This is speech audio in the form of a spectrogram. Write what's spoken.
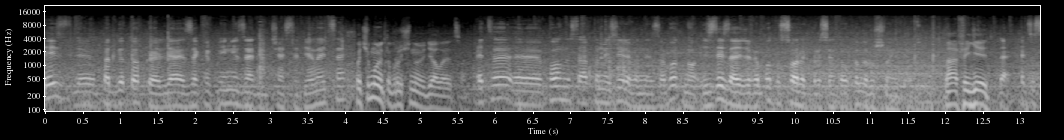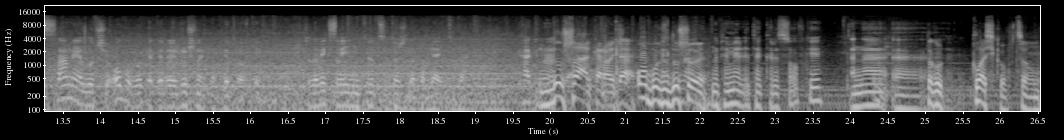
Здесь подготовка для закрепления задней части делается. Почему это вручную делается? Это э, полностью автоматизированный завод, но и здесь даже работа 40% около ручной идет. Офигеть. Да, это самые лучшие обувь, которые ручной подготовки. Человек своей интуиции тоже добавляет туда. Как надо. Душа, короче, Да. обувь с душой. Например, это кроссовки. Она э, Такой классика в целом.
